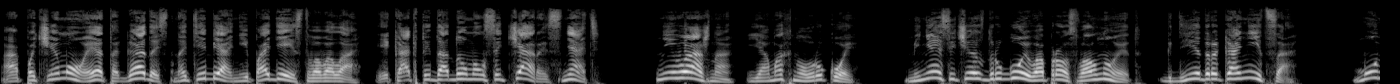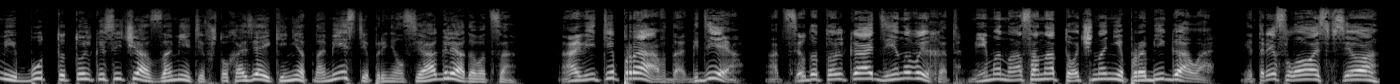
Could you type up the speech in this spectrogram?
а почему эта гадость на тебя не подействовала? И как ты додумался чары снять?» «Неважно», — я махнул рукой. «Меня сейчас другой вопрос волнует. Где драконица?» Мумий, будто только сейчас заметив, что хозяйки нет на месте, принялся оглядываться. «А ведь и правда, где? Отсюда только один выход. Мимо нас она точно не пробегала. И тряслось все.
